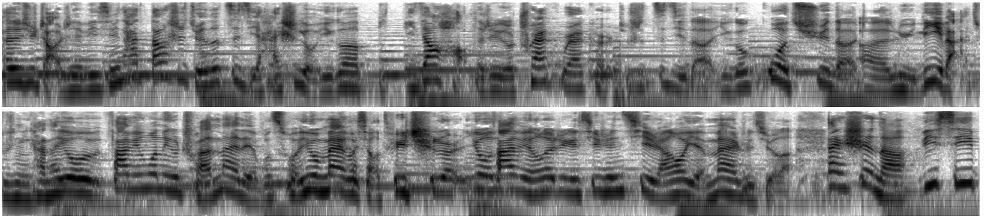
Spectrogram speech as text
他就去找这些 VC，他当时觉得自己还是有一个比比较好的这个 track record，就是自己的一个过去的呃履历吧。就是你看，他又发明过那个船，卖的也不错，又卖过小推车，又发明了这个吸尘器，然后也卖出去了。但是呢，VC。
